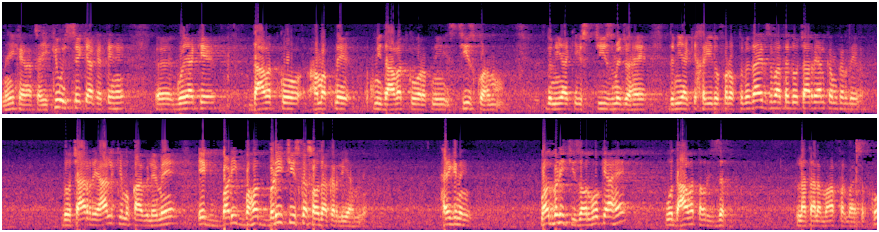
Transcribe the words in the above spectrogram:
نہیں کہنا چاہیے۔ کیوں؟ اس سے کیا کہتے ہیں؟ گویا کہ دعوت کو ہم اپنے، اپنی دعوت کو اور اپنی اس چیز کو ہم دنیا کی اس چیز میں جو ہے، دنیا کی خرید و فروخت میں، ظاہر سی بات ہے، دو چار ریال کم کر دے گا۔ دو چار ریال کے مقابلے میں ایک بڑی، بہت بڑی چیز کا سودا کر لیا ہم نے۔ ہے کہ نہیں؟ بہت بڑی چیز۔ اور وہ کیا ہے؟ وہ دعوت اور عزت۔ اللہ تعالیٰ معاف فرمائے سب کو۔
